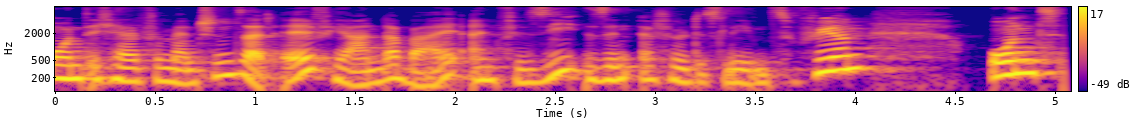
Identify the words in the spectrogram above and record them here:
und ich helfe Menschen seit elf Jahren dabei, ein für sie sinnerfülltes Leben zu führen und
